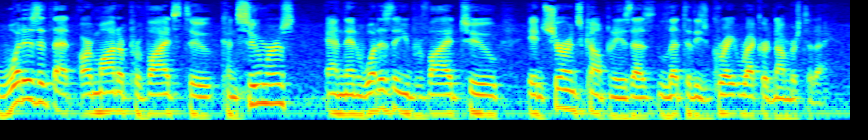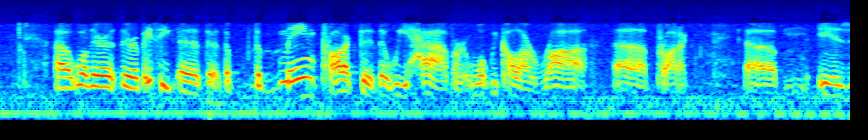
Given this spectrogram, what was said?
what is it that Armada provides to consumers, and then what is it you provide to insurance companies that's led to these great record numbers today. Uh, well, they're they're basically uh, the, the, the main product that, that we have, or what we call our raw uh, product, um, is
